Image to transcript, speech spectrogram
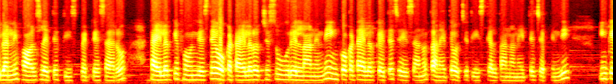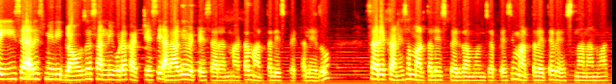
ఇవన్నీ ఫాల్స్లు అయితే తీసి పెట్టేశారు టైలర్కి ఫోన్ చేస్తే ఒక టైలర్ వచ్చేసి ఊరు వెళ్ళానింది ఇంకొక టైలర్కి అయితే చేశాను. తనైతే వచ్చి తీసుకెళ్తానని అయితే చెప్పింది. ఇంకా ఈ శారీస్ మీద ఈ బ్లౌజెస్ అన్నీ కూడా కట్ చేసి అలాగే పెట్టేశారనమాట మడతలు వేసి పెట్టలేదు. సరే కనీసం మడతలు వేసి పెడదాము అని చెప్పేసి మడతలు అయితే వేస్తున్నాను అనమాట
